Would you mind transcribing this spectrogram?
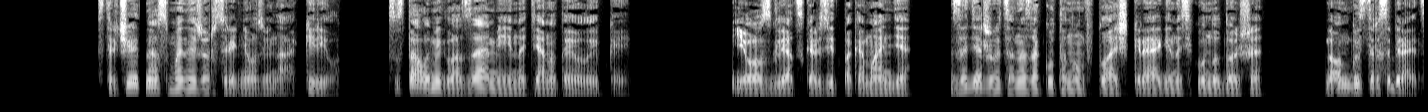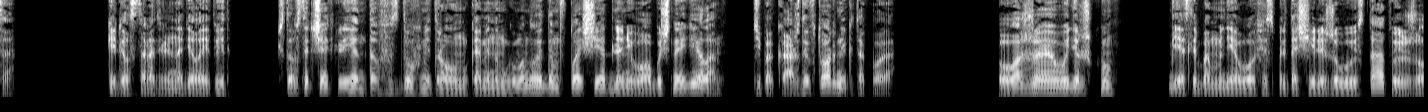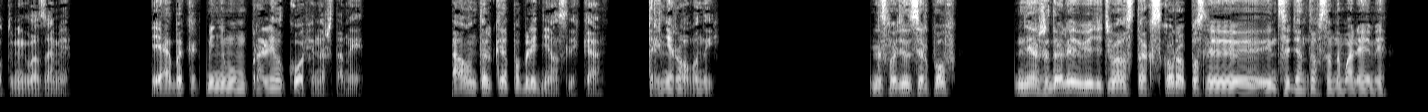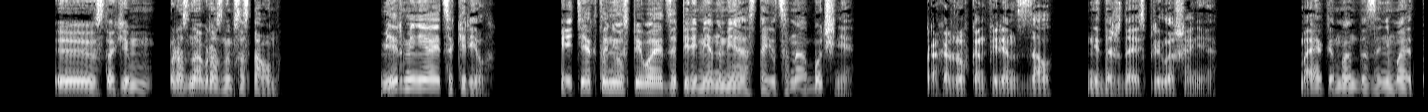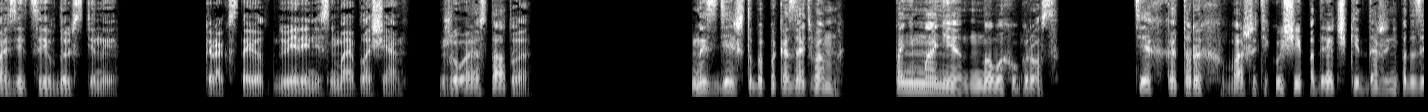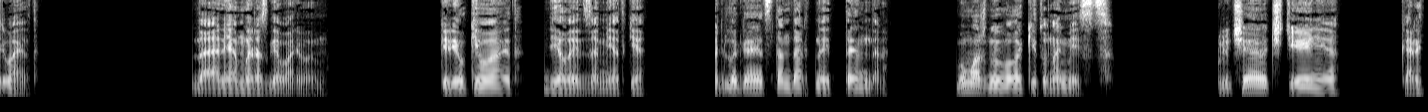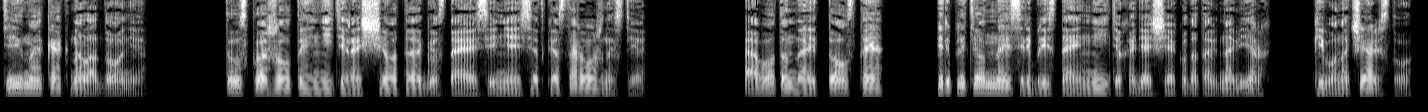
Встречает нас менеджер среднего звена, Кирилл, с усталыми глазами и натянутой улыбкой. Его взгляд скользит по команде, задерживается на закутанном в плащ краге на секунду дольше, но он быстро собирается. Кирилл старательно делает вид, что встречать клиентов с двухметровым каменным гуманоидом в плаще для него обычное дело, типа каждый вторник такое. Уважаю выдержку. Если бы мне в офис притащили живую статую с желтыми глазами, я бы как минимум пролил кофе на штаны. А он только побледнел слегка. Тренированный. «Господин Серпов, не ожидали видеть вас так скоро после инцидентов с аномалиями и с таким разнообразным составом?» Мир меняется, Кирилл. И те, кто не успевает за переменами, остаются на обочине. Прохожу в конференц-зал, не дожидаясь приглашения. Моя команда занимает позиции вдоль стены. Крак встает в двери, не снимая плаща. Живая статуя. Мы здесь, чтобы показать вам понимание новых угроз. Тех, которых ваши текущие подрядчики даже не подозревают. Далее мы разговариваем. Кирилл кивает, делает заметки, предлагает стандартный тендер, бумажную волокиту на месяц. Включаю чтение, картина как на ладони. Тускло-желтые нити расчета, густая синяя сетка осторожности. А вот она и толстая, переплетенная серебристая нить, уходящая куда-то наверх, к его начальству.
